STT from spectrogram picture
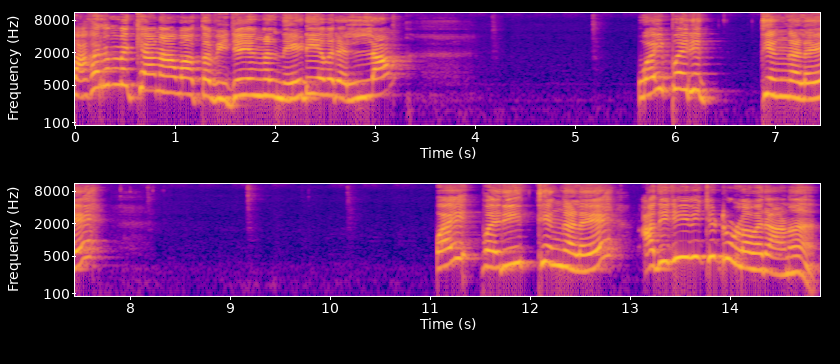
പകരം വയ്ക്കാനാവാത്ത വിജയങ്ങൾ നേടിയവരെല്ലാം വൈപരീത്യങ്ങളെ വൈപരീത്യങ്ങളെ അതിജീവിച്ചിട്ടുള്ളവരാണ്.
